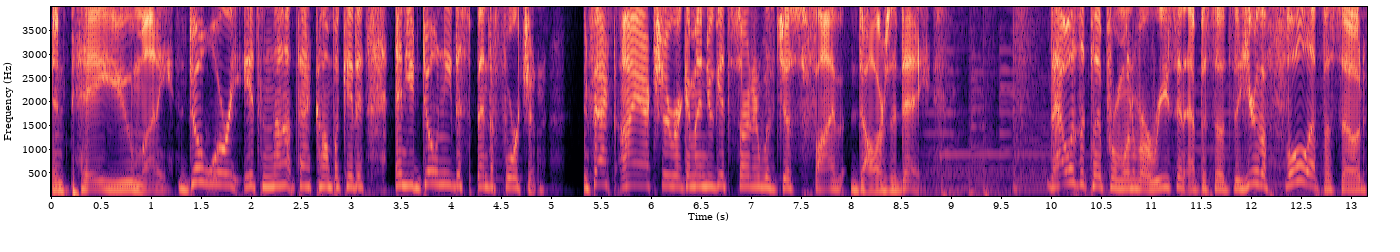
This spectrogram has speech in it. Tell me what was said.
and pay you money. Don't worry, it's not that complicated and you don't need to spend a fortune. In fact, I actually recommend you get started with just $5 a day. That was a clip from one of our recent episodes. To hear the full episode,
